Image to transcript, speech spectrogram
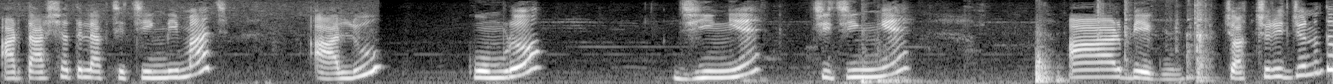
আর তার সাথে লাগছে চিংড়ি মাছ, আলু, কুমড়ো, ঝিঙে, চিচিঙে আর বেগুন। চচ্চড়ির জন্য তো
